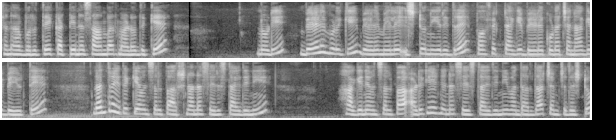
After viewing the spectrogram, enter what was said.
ಚೆನ್ನಾಗಿ ಬರುತ್ತೆ ಕಟ್ಟಿನ ಸಾಂಬಾರು ಮಾಡೋದಕ್ಕೆ. ನೋಡಿ, ಬೇಳೆ ಮುಳುಗಿ ಬೇಳೆ ಮೇಲೆ ಇಷ್ಟು ನೀರಿದ್ರೆ ಪರ್ಫೆಕ್ಟಾಗಿ ಬೇಳೆ ಕೂಡ ಚೆನ್ನಾಗಿ ಬೇಯುತ್ತೆ. ನಂತರ ಇದಕ್ಕೆ ಒಂದು ಸ್ವಲ್ಪ ಅರಿಶಿನ ಸೇರಿಸ್ತಾ ಇದ್ದೀನಿ. ಹಾಗೆಯೇ ಒಂದು ಸ್ವಲ್ಪ ಅಡುಗೆ ಎಣ್ಣೆನ ಸೇರಿಸ್ತಾ ಇದ್ದೀನಿ. ಒಂದು ಅರ್ಧ ಚಮಚದಷ್ಟು.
